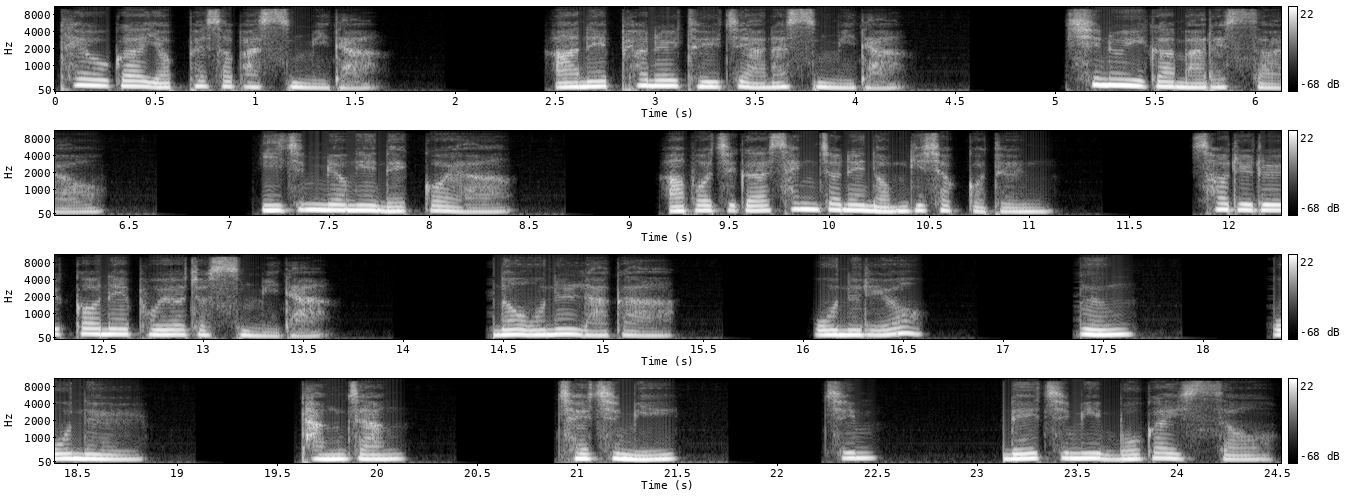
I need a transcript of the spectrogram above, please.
태호가 옆에서 봤습니다. 아내 편을 들지 않았습니다. 신우이가 말했어요. 이집 명예 내 거야. 아버지가 생전에 넘기셨거든. 서류를 꺼내 보여줬습니다. 너 오늘 나가. 오늘이요? 응. 오늘. 당장. 제 짐이. 짐? 내 짐이 뭐가 있어.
